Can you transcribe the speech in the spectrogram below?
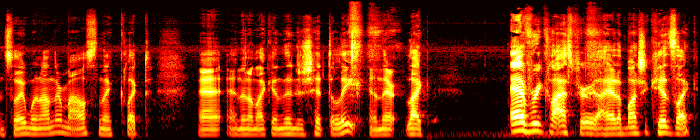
And so they went on their mouse and they clicked, and, and then I'm like, and then just hit delete. And they're like, every class period, I had a bunch of kids like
